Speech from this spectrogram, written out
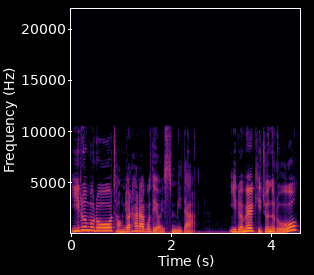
이름으로 정렬하라고 되어 있습니다. 이름을 기준으로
